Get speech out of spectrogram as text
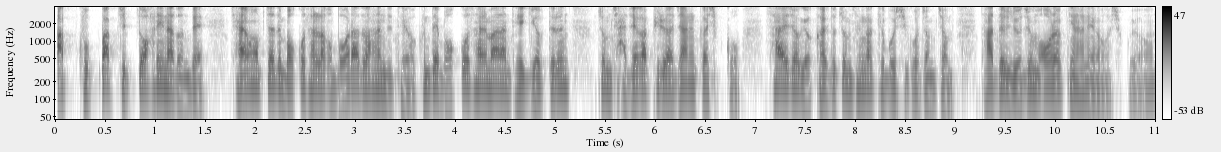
앞 국밥집도 할인하던데 자영업자들 먹고 살라고 뭐라도 하는 듯해요. 근데 먹고 살 만한 대기업들은 좀 자제가 필요하지 않을까 싶고 사회적 역할도 좀 생각해 보시고 점점 다들 요즘 어렵긴 하네요 하셨고요.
